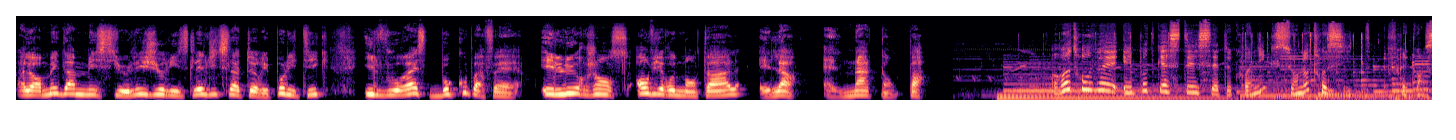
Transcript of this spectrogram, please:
Alors, mesdames, messieurs, les juristes, législateurs et politiques, il vous reste beaucoup à faire. Et l'urgence environnementale est là. Elle n'attend pas. Retrouvez et podcastez cette chronique sur notre site fréquence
